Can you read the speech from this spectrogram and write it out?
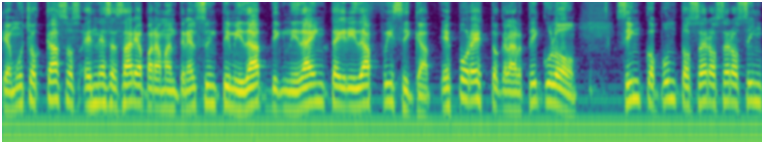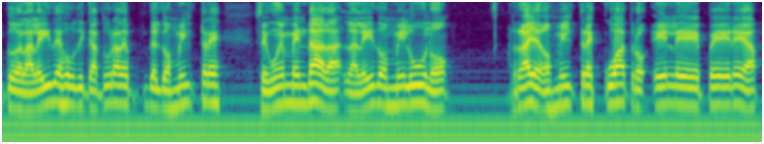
que en muchos casos es necesaria para mantener su intimidad, dignidad e integridad física. Es por esto que el artículo 5.005 de la Ley de Judicatura del 2003, según enmendada, la Ley 2001, raya 2003-4 LPRA,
